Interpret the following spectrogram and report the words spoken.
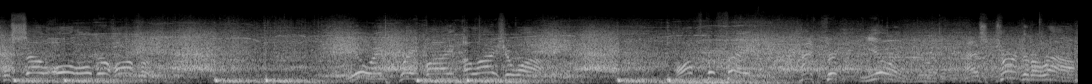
Cassell all over Harper. Olajuwon. Off the fake, Patrick Ewing has turned it around.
